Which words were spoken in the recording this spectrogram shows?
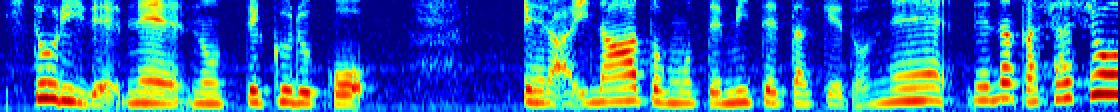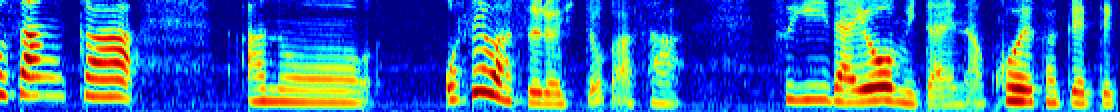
一人でね、乗ってくる子。偉いなと思って見てたけどね。で、なんか車掌さんか、あのー、お世話する人がさ、次だよ、みたいな声かけて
